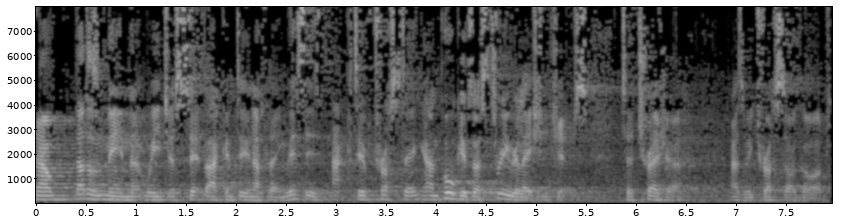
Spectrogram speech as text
Now, that doesn't mean that we just sit back and do nothing. This is active trusting, and Paul gives us three relationships to treasure as we trust our God.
